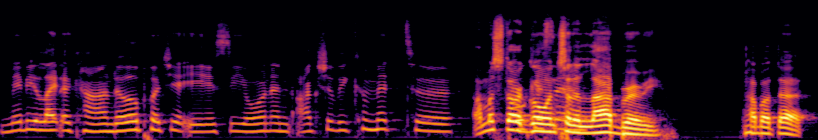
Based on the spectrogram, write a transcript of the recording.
Maybe light a candle, put your AC on, and actually commit to. I'm gonna start going to the library. How about that?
